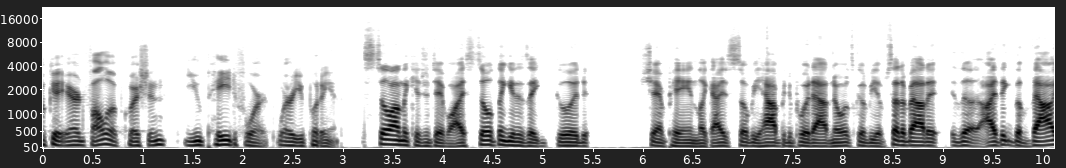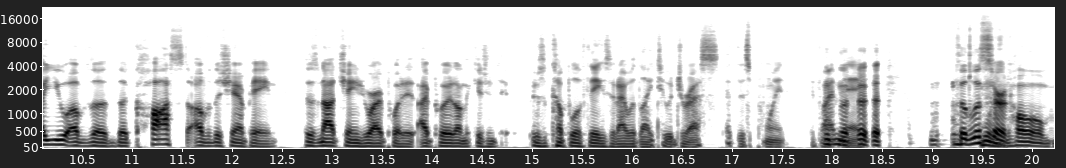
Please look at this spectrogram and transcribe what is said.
Okay, Aaron. Follow up question. You paid for it. Where are you putting it? still on the kitchen table. I still think it is a good champagne. Like I'd still be happy to put it out. No one's going to be upset about it. The I think the value of the the cost of the champagne does not change where I put it. I put it on the kitchen table. There's a couple of things that I would like to address at this point, if I may. the listener at home,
